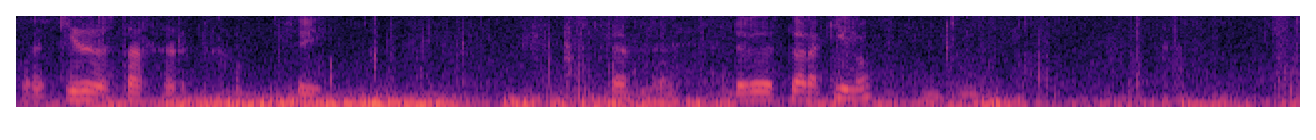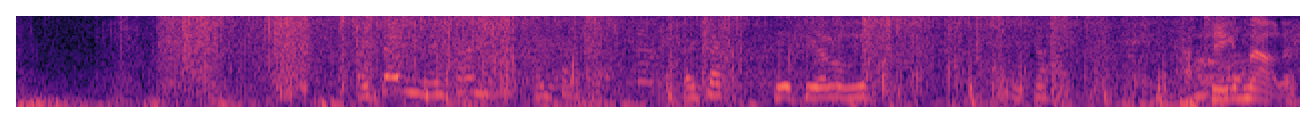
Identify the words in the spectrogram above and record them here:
Por aquí debe estar cerca. sí. Debe- Debe de estar aquí, ¿no? Ahí está, mira, ahí está, ahí está. Ahí está. Sí, sí, ya lo vi. Ahí está. Take him out there.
